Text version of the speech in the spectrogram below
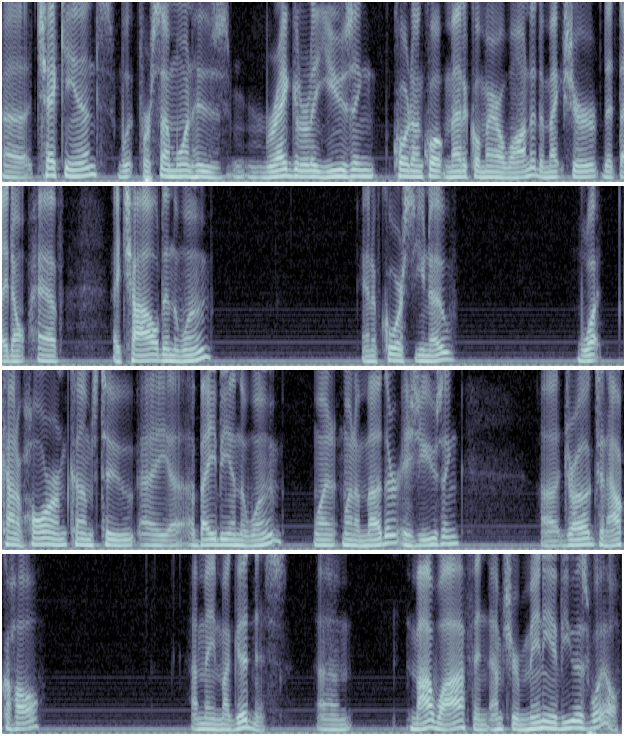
uh, check-ins for someone who's regularly using quote unquote medical marijuana to make sure that they don't have a child in the womb. And of course, you know what kind of harm comes to a, a baby in the womb when, when a mother is using uh, drugs and alcohol. I mean, my goodness. Um, my wife, and I'm sure many of you as well,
